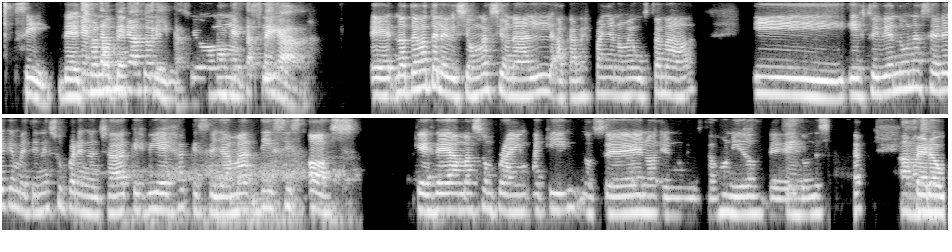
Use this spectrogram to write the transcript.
Sí, de hecho no tengo qué pegada? Eh, no tengo televisión nacional, acá en España no me gusta nada. Y, y estoy viendo una serie que me tiene súper enganchada, que es vieja, que se llama This Is Us, que es de Amazon Prime aquí, no sé, en, Estados Unidos de dónde sea, pero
